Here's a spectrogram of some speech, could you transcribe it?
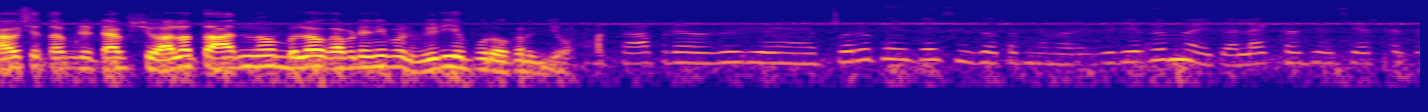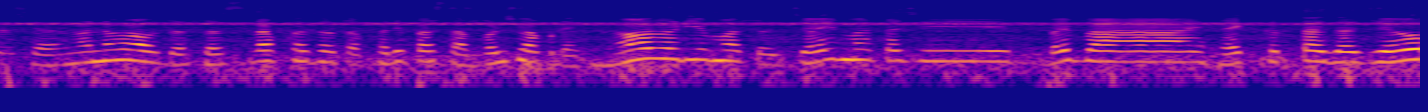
આવશે તો અપડેટ આપશું. હાલો, તો આજનો બ્લોગ આપણે નહીં પણ વીડિયો પૂરો કરજો તો આપણે વીડિયો પૂરો કરી દઈશું. જો તમને મારો વીડિયો ગમ્યો હોય તો લાઈક કરજો શેર કરજો ચેનલમાં નવા આવતો સબસ્ક્રાઈબ કરજો તો ફરી પાછા મળશું આપણે નવા વિડીયોમાં તો જય માતાજી. બાય બાય હેક કરતા જાજો.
